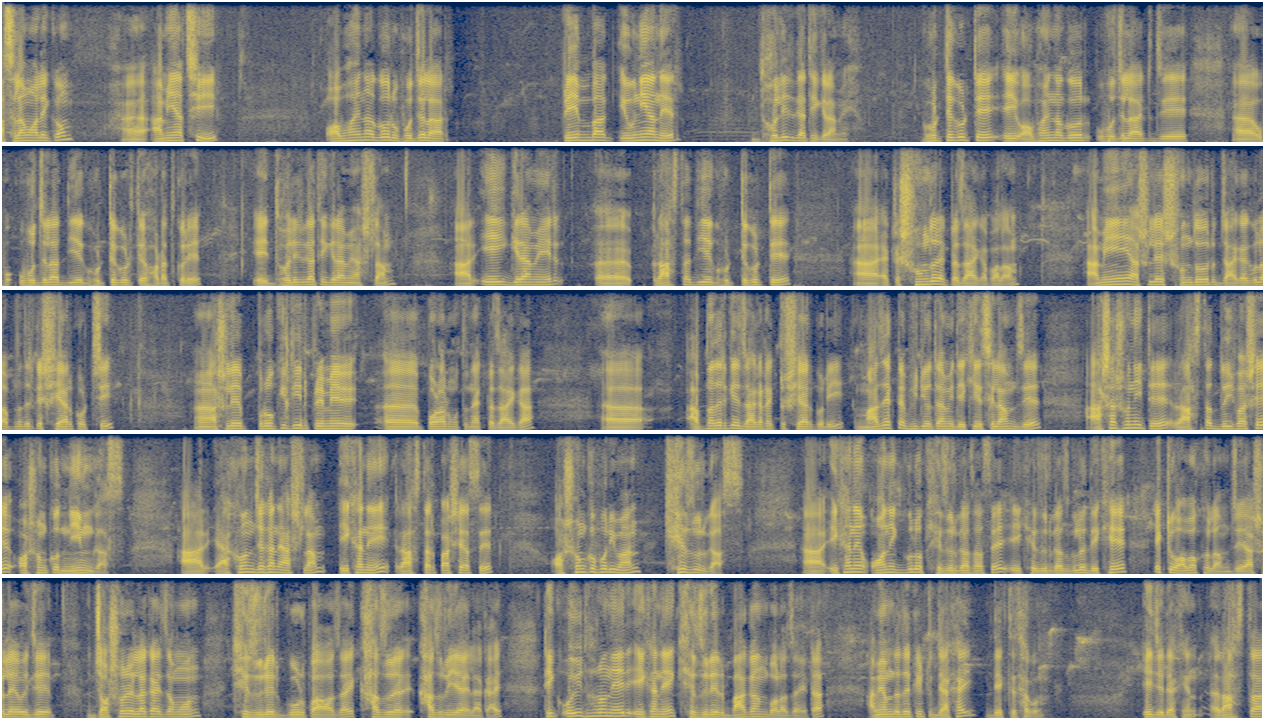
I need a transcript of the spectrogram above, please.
আসসালামু আলাইকুম। আমি আছি অভয়নগর উপজেলার প্রেমবাগ ইউনিয়নের ধলিরগাথি গ্রামে। ঘুরতে ঘুরতে এই অভয়নগর উপজেলার যে উপজেলা দিয়ে ঘুরতে ঘুরতে হঠাৎ করে এই ধলিরগাথি গ্রামে আসলাম। আর এই গ্রামের রাস্তা দিয়ে ঘুরতে ঘুরতে একটা সুন্দর একটা জায়গা পেলাম। আমি আসলে সুন্দর জায়গাগুলো আপনাদেরকে শেয়ার করছি। আসলে প্রকৃতির প্রেমে পড়ার মতন একটা জায়গা। আপনাদেরকে জায়গাটা একটু শেয়ার করি। মাঝে একটা ভিডিওতে আমি দেখিয়েছিলাম যে আশাশনীতে রাস্তার দুই পাশে অসংখ্য নিম গাছ। আর এখন যেখানে আসলাম, এখানে রাস্তার পাশে আছে অসংখ্য পরিমাণ খেজুর গাছ। এখানে অনেকগুলো খেজুর গাছ আছে। এই খেজুর গাছগুলো দেখে একটু অবাক হলাম যে আসলে ওই যে যশোর এলাকায় যেমন খেজুরের গুড় পাওয়া যায়, খাজুরের, খাজুরিয়া এলাকায়, ঠিক ওই ধরনের এখানে খেজুরের বাগান বলা যায় এটা। আমি আপনাদেরকে একটু দেখাই, দেখতে থাকুন। এই যে দেখেন, রাস্তা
